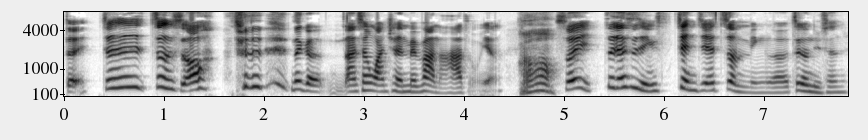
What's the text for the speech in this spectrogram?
对，就是这个时候，就是那个男生完全没办法拿他怎么样啊。所以这件事情间接证明了这个女生。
